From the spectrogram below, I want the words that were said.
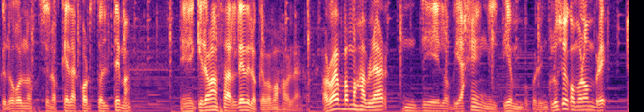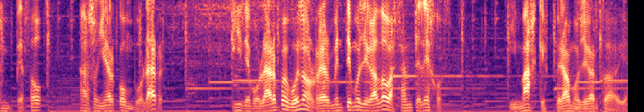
que luego se nos queda corto el tema, eh, quiero avanzarle de lo que vamos a hablar ahora. Vamos a hablar de los viajes en el tiempo, pero incluso como el hombre empezó a soñar con volar. Y de volar, pues bueno, realmente hemos llegado bastante lejos. Y más que esperamos llegar todavía.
